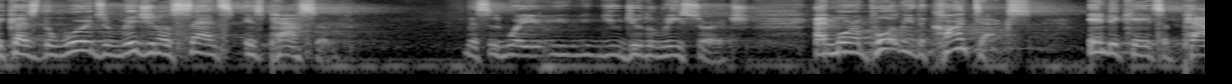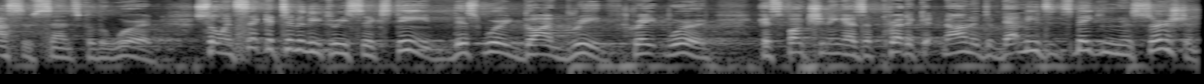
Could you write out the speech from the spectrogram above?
because the word's original sense is passive. This is where you, you, you do the research. And more importantly, the context indicates a passive sense for the word. So in 2 Timothy 3:16, this word God breathed, great word, is functioning as a predicate nominative. That means it's making an assertion.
